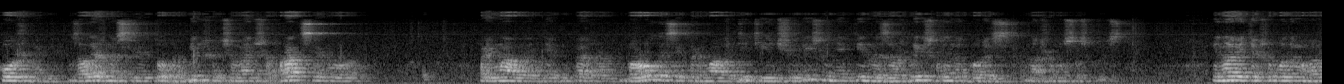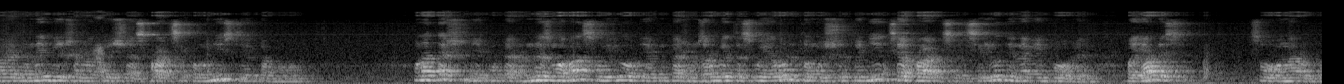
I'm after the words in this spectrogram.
кожен, в залежності від того, більше чи менша фракція була, приймали, як ми кажемо, боролися і приймали ті чи інші рішення, які не завжди йшли на користь нашому суспільству. І навіть якщо будемо говорити найбільше на той час фракція комуністів, яка була, вона теж, як ми кажемо, не змогла свою, як ми кажемо, зробити свою роль, тому що тоді ця фракція, ці люди, на мій погляд, боялися свого народу.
